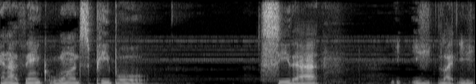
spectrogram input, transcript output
And I think once people see that, you, like you,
